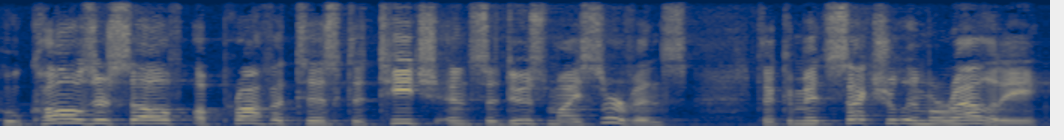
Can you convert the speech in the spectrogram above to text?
who calls herself a prophetess, to teach and seduce my servants to commit sexual immorality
